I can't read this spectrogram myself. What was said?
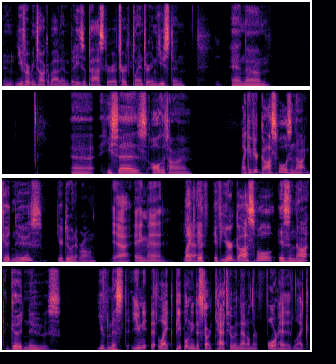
and you've heard me talk about him, but he's a pastor, a church planter in Houston. Hmm. And um, uh, he says all the time, like, if your gospel is not good news, you're doing it wrong. yeah. Amen. Like, Yeah. if, if your gospel is not good news, you've missed it. you need, like, people need to start tattooing that on their forehead. Like,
